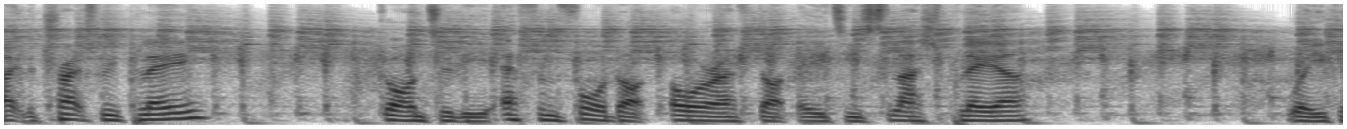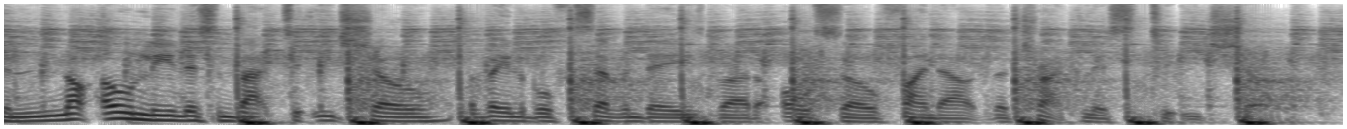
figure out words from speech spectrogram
Like the tracks we play, go on to the fm4.orf.at slash player, where you can not only listen back to each show available for seven days, but also find out the track list to each show.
